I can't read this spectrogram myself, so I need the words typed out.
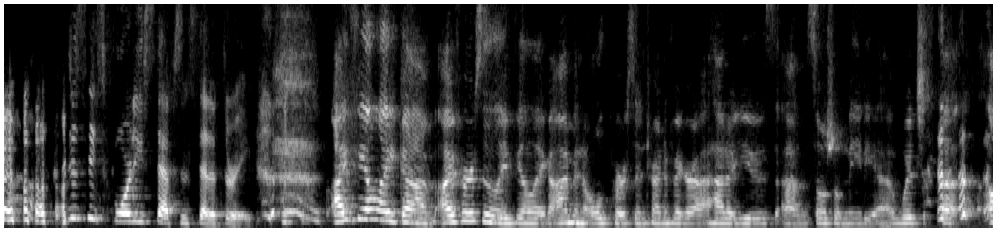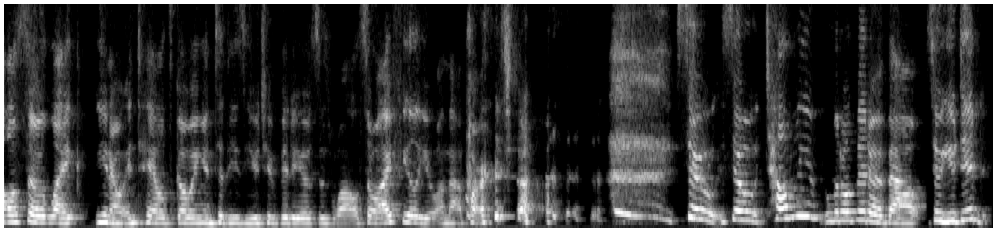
it just takes 40 steps instead of three. I feel like um, I personally feel like I'm an old person trying to figure out how to use um, social media, which uh, also like, you know, entails going into these YouTube videos as well. So I feel you on that part. so so tell me a little bit about so you did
